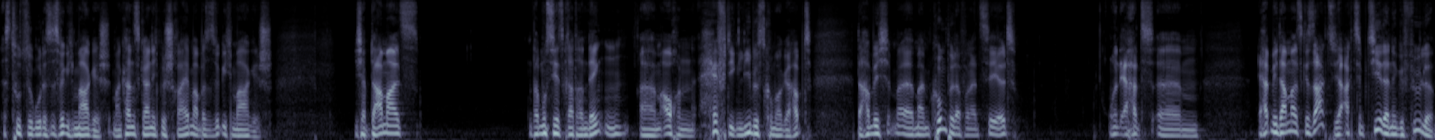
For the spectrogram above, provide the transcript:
es tut so gut, es ist wirklich magisch. Man kann es gar nicht beschreiben, aber es ist wirklich magisch. Ich habe damals, da muss ich jetzt gerade dran denken, ähm, auch einen heftigen Liebeskummer gehabt. Da habe ich äh, meinem Kumpel davon erzählt und er hat, ähm, er hat mir damals gesagt, ja, akzeptiere deine Gefühle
